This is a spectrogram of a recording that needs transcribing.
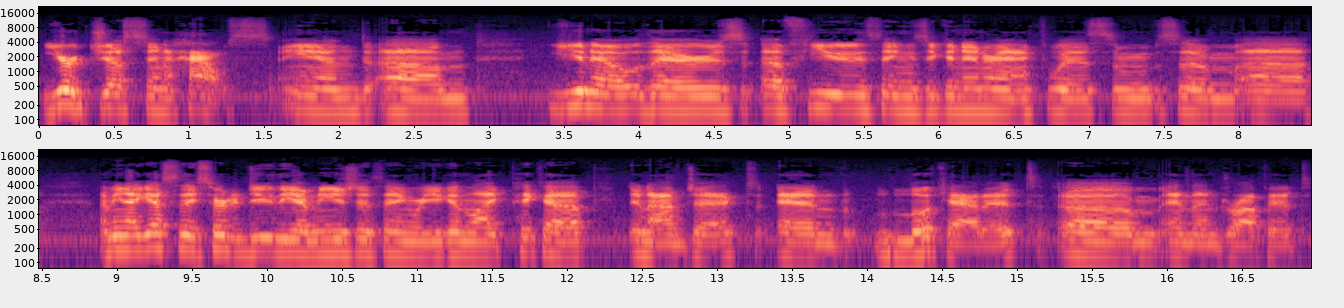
You're just in a house, and um, you know, there's a few things you can interact with. Some, some. Uh, I mean, I guess they sort of do the amnesia thing where you can like pick up an object and look at it, um, and then drop it.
